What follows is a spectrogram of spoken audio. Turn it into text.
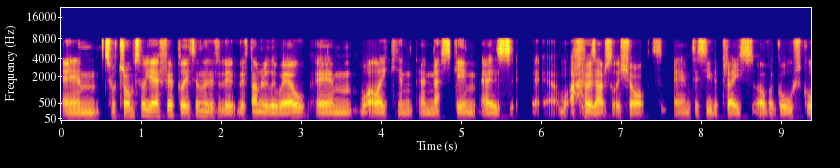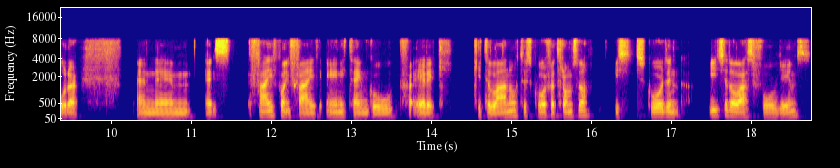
Um, so Toronto, yeah, fair play to them. They've, they've done really well. Um, what I like in, in this game is I was absolutely shocked um, to see the price of a goal scorer, and um, it's 5.5 anytime goal for Eric Kitolano to score for Tromsø. He's scored in each of the last four games.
